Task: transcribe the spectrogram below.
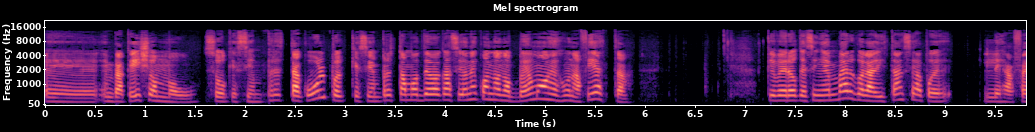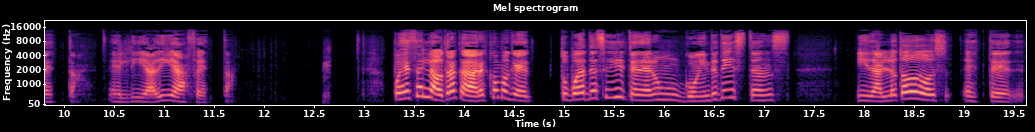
eh, en vacation mode, so que siempre está cool porque siempre estamos de vacaciones cuando nos vemos es una fiesta. Que, pero que sin embargo la distancia pues les afecta, el día a día afecta. Pues esa es la otra cara, es como que tú puedes decidir tener un going the distance y darlo todo, este,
